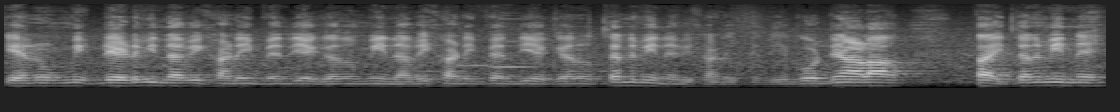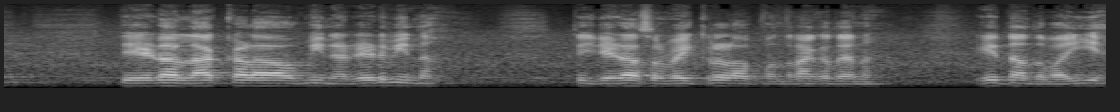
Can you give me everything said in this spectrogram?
ਕਿਸੇ ਨੂੰ ਮਹੀ- ਡੇਢ ਮਹੀਨਾ ਵੀ ਖਾਣੀ ਪੈਂਦੀ ਹੈ ਕਿਸੇ ਨੂੰ ਮਹੀਨਾ ਵੀ ਖਾਣੀ ਪੈਂਦੀ ਹੈ ਕਿਸੇ ਨੂੰ 3 ਮਹੀਨੇ ਵੀ ਖਾਣੀ ਪੈਂਦੀ ਹੈ। ਗੋਡਿਆਂ ਵਾਲਾ 2.5-3 ਮਹੀਨੇ ਤੇ ਜਿਹੜਾ ਲੱਕ ਵਾਲਾ ਉਹ ਮਹੀਨਾ ਡੇਢ ਮਹੀਨਾ ਤੇ ਜਿਹੜਾ ਸਰਵਾਈਕਲ ਵਾਲਾ 15 ਕੁ ਦਿਨ ਇਹ ਤਾਂ ਦਵਾਈ ਹੈ।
